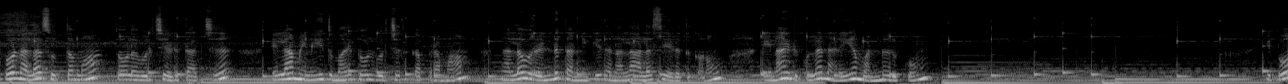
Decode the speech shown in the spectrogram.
இப்போ நல்லா சுத்தமாக தோலை உரிச்சு எடுத்தாச்சு. எல்லா மீனையும் இது மாதிரி தோல் உரிச்சதுக்கு அப்புறமா நல்லா ஒரு ரெண்டு தண்ணிக்கு இதை நல்லா அலசி எடுத்துக்கணும். ஏன்னா இதுக்குள்ள நிறைய மண் இருக்கும். இப்போ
